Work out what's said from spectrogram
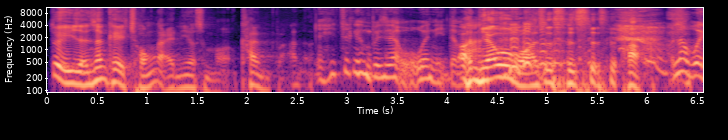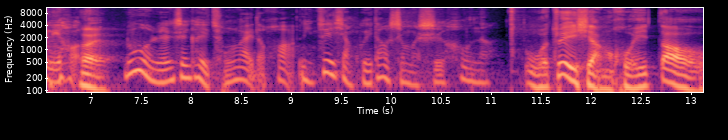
对于人生可以重来，你有什么看法呢？哎，这个不是我问你的吗？啊，你要问我啊？是是是是。好，那我问你好了，对如果人生可以重来的话，你最想回到什么时候呢？我最想回到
